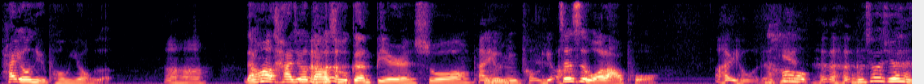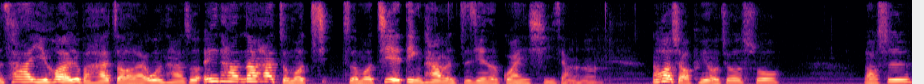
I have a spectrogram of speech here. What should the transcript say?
他有女朋友了，然后他就到处跟别人说 他有女嗯朋友。这是我老婆。哎呦我的然后天！我们就觉得很诧异，后来就把他找来问他说：“哎，他那他怎么怎么界定他们之间的关系？”这样，然后小朋友就说：“老师，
